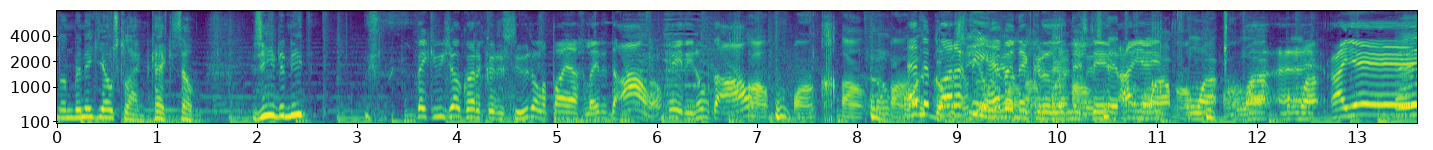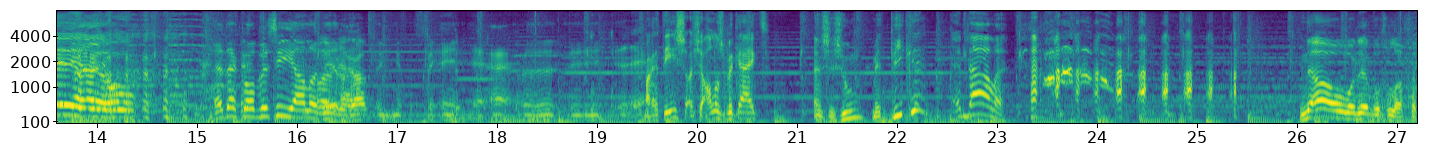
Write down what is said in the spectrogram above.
Dan ben ik Joost Klein. Kijk, zo. Zie je er niet? Weet je wie ze ook hadden kunnen sturen al een paar jaar geleden? De Aal. Ken je die nog? De Aal. En de Barg, die hebben een krullende stem. Ajé. Ajé. En daar komen ze hier alle weer aan. Maar het is, als je alles bekijkt, een seizoen met pieken en dalen. Nou, wat hebben we gelachen.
